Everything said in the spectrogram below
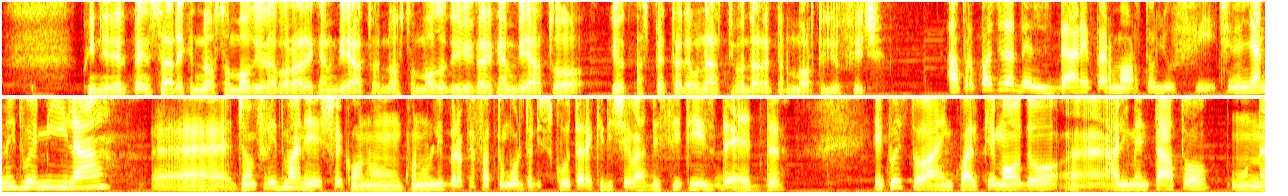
Quindi nel pensare che il nostro modo di lavorare è cambiato, il nostro modo di vivere è cambiato, io aspetterei un attimo a dare per morti gli uffici. A proposito del dare per morto gli uffici, negli anni 2000 eh, John Friedman esce con un, con un, libro che ha fatto molto discutere che diceva The City is Dead e questo ha in qualche modo eh, alimentato un,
